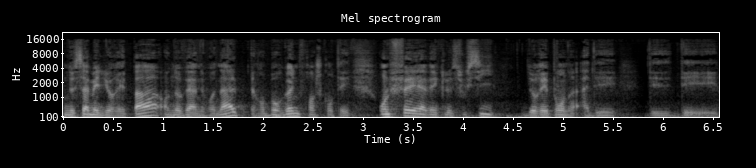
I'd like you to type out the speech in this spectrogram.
ne s'améliorait pas en Auvergne-Rhône-Alpes et en Bourgogne-Franche-Comté. On le fait avec le souci de répondre à des des,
